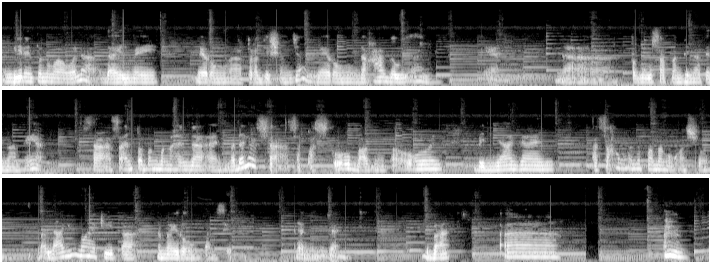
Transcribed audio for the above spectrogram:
hindi rin ito nawawala dahil may merong ah, tradisyon dyan, merong nakagawian. Yan. Na pag-uusapan din natin mamaya. Sa saan pa bang mga handaan? Madalas sa, sa Pasko, Bagong Taon, Binyagan, at sa kung ano pa mang okasyon. Laging makikita na mayroong pansit. Ganun dyan. Diba? Ah,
